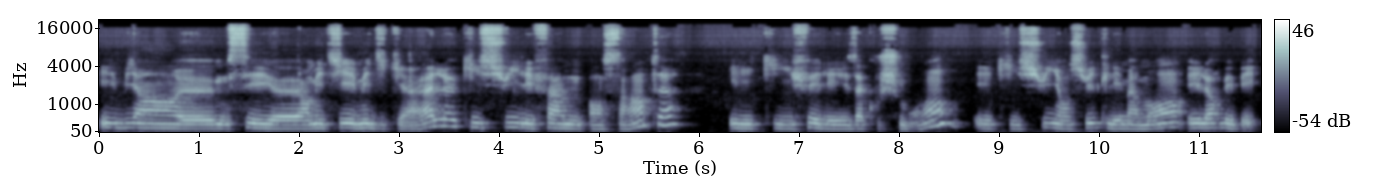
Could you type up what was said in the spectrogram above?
Eh bien, euh, c'est euh, un métier médical qui suit les femmes enceintes et qui fait les accouchements et qui suit ensuite les mamans et leurs bébés.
